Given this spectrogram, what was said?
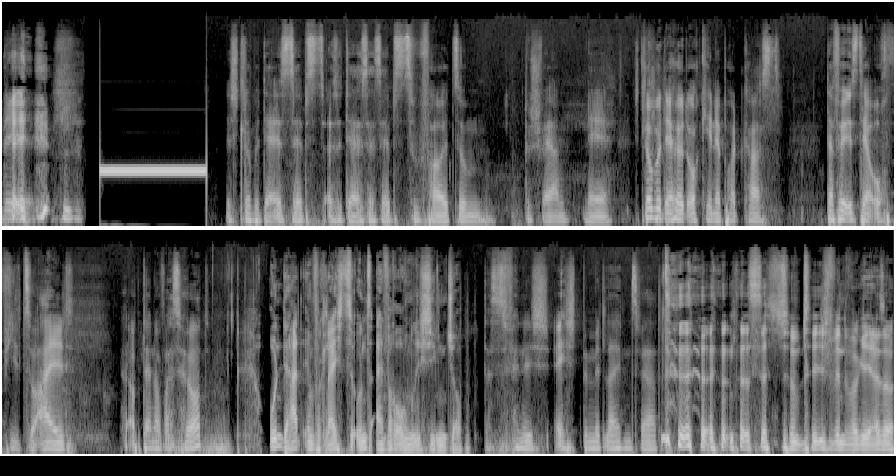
Nee. Ich glaube, der ist selbst, also der ist ja selbst zu faul zum Beschweren. Nee. Ich glaube, der hört auch keine Podcast. Dafür ist der auch viel zu alt. Ob der noch was hört? Und er hat im Vergleich zu uns einfach auch einen richtigen Job. Das finde ich echt bemitleidenswert. das ist stimmt. Ich finde wirklich, also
